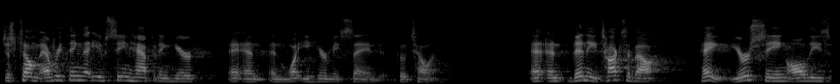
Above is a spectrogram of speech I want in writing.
Just tell him everything that you've seen happening here and, and what you hear me saying. Go tell him. And, and then he talks about, Hey, you're seeing all these,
